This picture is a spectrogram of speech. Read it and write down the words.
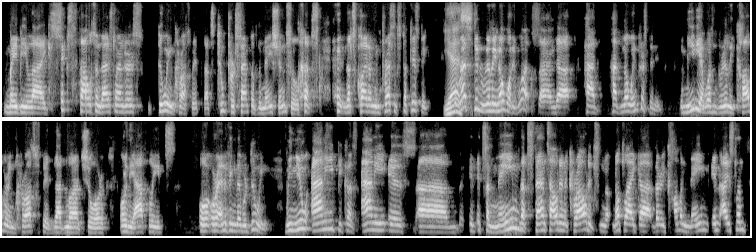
maybe like 6,000 Icelanders doing CrossFit. That's 2% of the nation. So that's, that's quite an impressive statistic. Yes. The rest didn't really know what it was and uh, had had no interest in it. The media wasn't really covering CrossFit that much, or or the athletes, or, or anything they were doing. We knew Annie because Annie is um, it- it's a name that stands out in a crowd. It's not, not like a very common name in Iceland.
